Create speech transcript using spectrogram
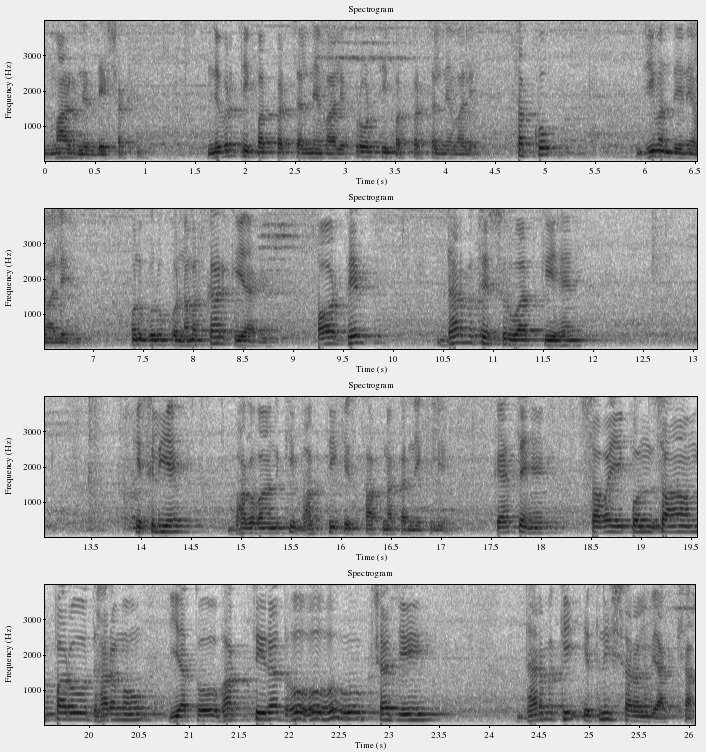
मार्ग निर्देशक हैं। निवृत्ति पथ पर चलने वाले, प्रवृत्ति पथ पर चलने वाले सबको जीवन देने वाले हैं। उन गुरु को नमस्कार किया है और फिर धर्म से शुरुआत की है। किस लिए? भगवान की भक्ति की स्थापना करने के लिए। कहते हैं सवै पुंसाम परो धर्मो यतो भक्तिरधोक्षजी धर्म की इतनी सरल व्याख्या।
